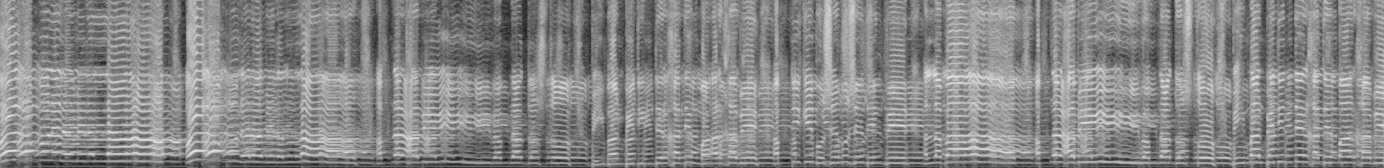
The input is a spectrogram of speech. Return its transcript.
ও রব্বুল আপনি কি বসে বসে দেখবেন? আল্লাহ আপনার হাবিব, আপনার দোস্ত, বেঈমান বেদিনদের খাতে মার খাবে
